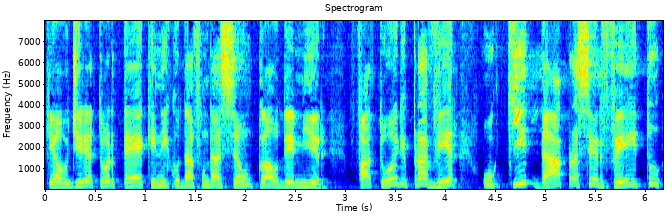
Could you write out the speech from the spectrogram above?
que é o diretor técnico da Fundação, Claudemir Fatori para ver o que dá para ser feito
